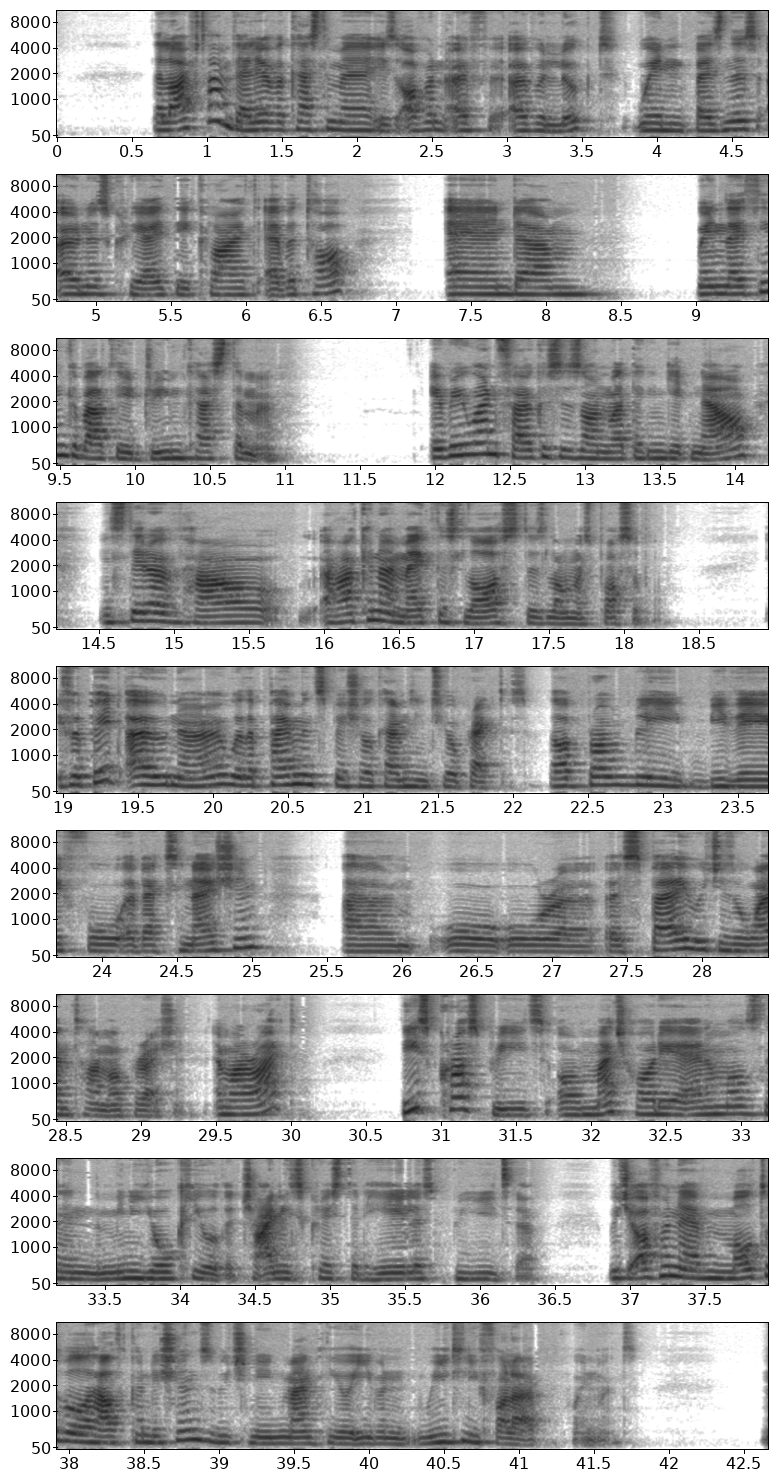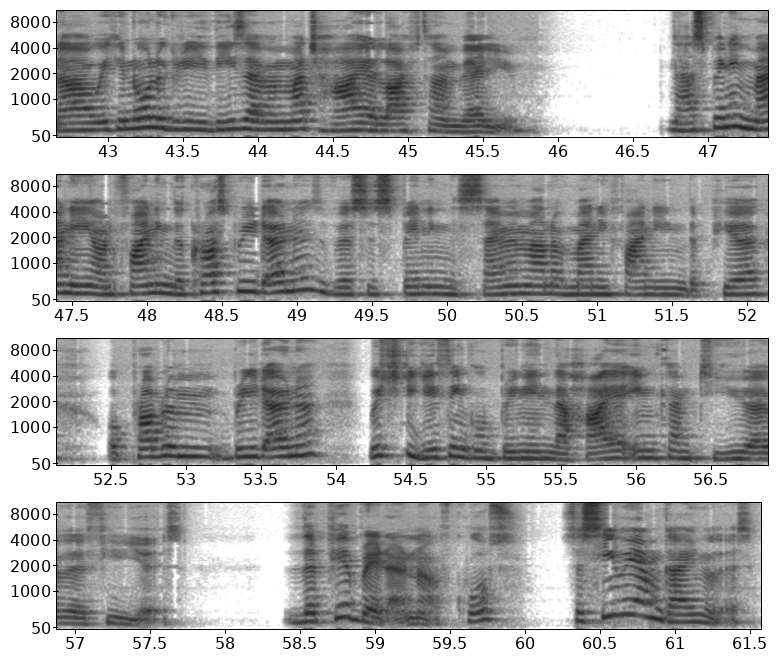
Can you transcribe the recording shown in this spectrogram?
The lifetime value of a customer is often over- overlooked when business owners create their client avatar and um, when they think about their dream customer. Everyone focuses on what they can get now instead of how how can I make this last as long as possible. If a pet owner with a payment special comes into your practice, they'll probably be there for a vaccination um, or, or a, a spay, which is a one time operation. Am I right? These crossbreeds are much hardier animals than the mini Yorkie or the Chinese crested hairless breeds, which often have multiple health conditions which need monthly or even weekly follow up appointments. Now, we can all agree these have a much higher lifetime value. Now, spending money on finding the crossbreed owners versus spending the same amount of money finding the pure or problem breed owner, which do you think will bring in the higher income to you over a few years? The purebred owner, of course. So, see where I'm going with this.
